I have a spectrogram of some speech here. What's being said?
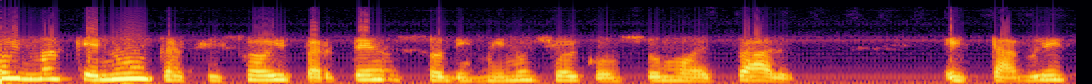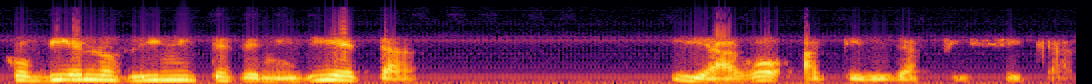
Hoy más que nunca, si soy hipertenso, disminuyo el consumo de sal, establezco bien los límites de mi dieta y hago actividad física.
